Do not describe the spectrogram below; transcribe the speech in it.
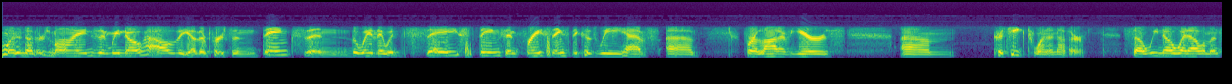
one another's minds and we know how the other person thinks and the way they would say things and phrase things because we have uh for a lot of years um critiqued one another. So we know what elements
